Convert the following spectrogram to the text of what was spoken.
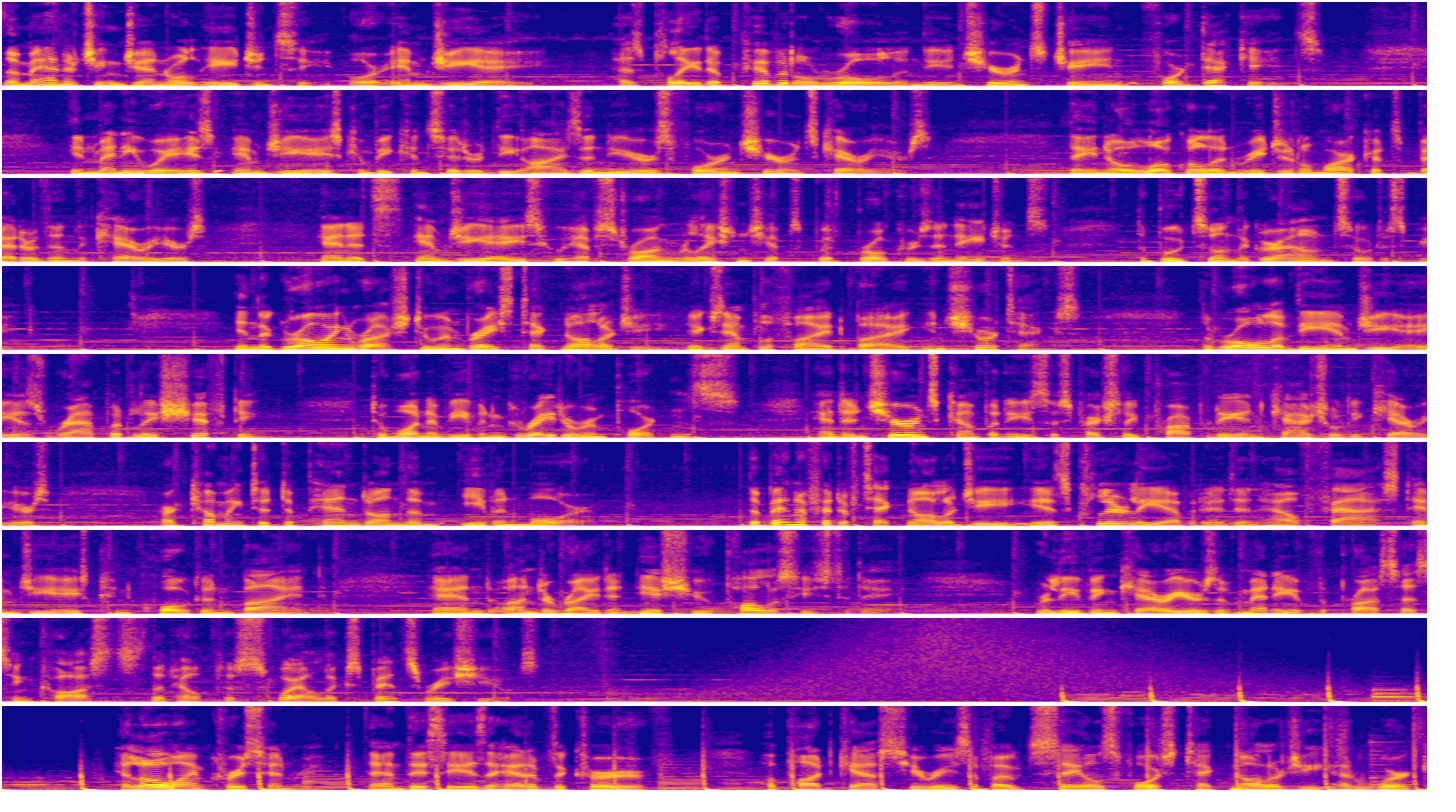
The Managing General Agency, or MGA, has played a pivotal role in the insurance chain for decades. In many ways, MGAs can be considered the eyes and ears for insurance carriers. They know local and regional markets better than the carriers, and it's MGAs who have strong relationships with brokers and agents, the boots on the ground, so to speak. In the growing rush to embrace technology, exemplified by InsurTechs, the role of the MGA is rapidly shifting to one of even greater importance, and insurance companies, especially property and casualty carriers, are coming to depend on them even more. The benefit of technology is clearly evident in how fast MGAs can quote and bind and underwrite and issue policies today, relieving carriers of many of the processing costs that help to swell expense ratios. Hello, I'm Chris Henry, and this is Ahead of the Curve, a podcast series about Salesforce technology at work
